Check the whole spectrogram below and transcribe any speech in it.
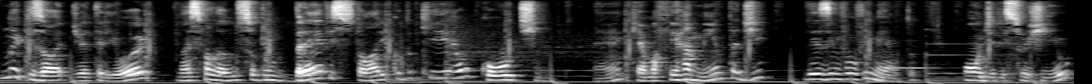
No episódio anterior, nós falamos sobre um breve histórico do que é o coaching, né? que é uma ferramenta de desenvolvimento, onde ele surgiu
